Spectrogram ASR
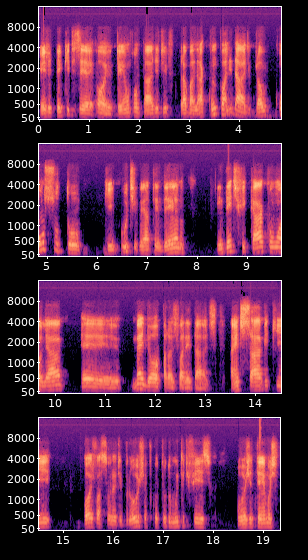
ele tem que dizer, ó, oh, eu tenho vontade de trabalhar com qualidade, para o consultor que o estiver atendendo, identificar com um olhar é, melhor para as variedades. A gente sabe que pós-vassoura de bruxa ficou tudo muito difícil. Hoje temos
